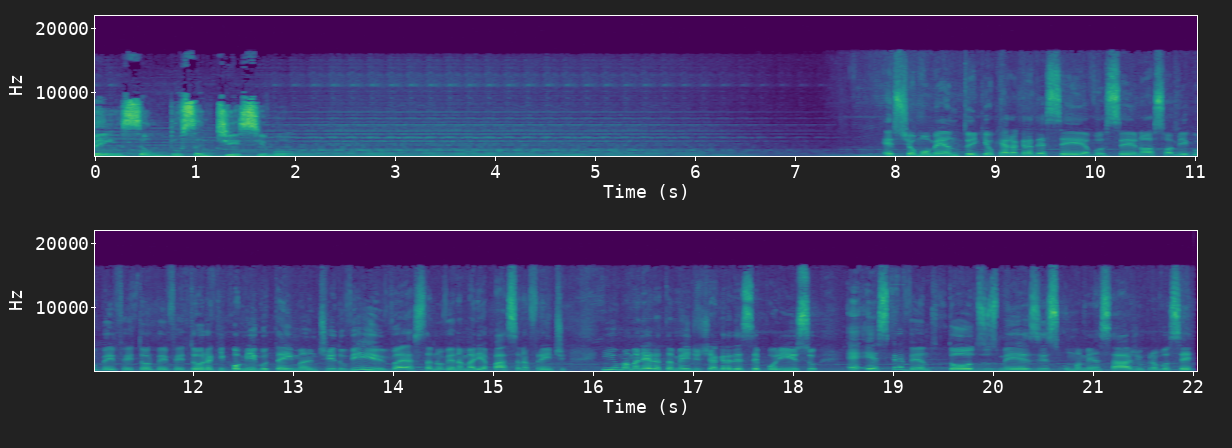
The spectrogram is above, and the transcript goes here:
Bênção do Santíssimo. Este é o momento em que eu quero agradecer a você, nosso amigo benfeitor, benfeitora, que comigo tem mantido viva esta novena Maria Passa na Frente. E uma maneira também de te agradecer por isso é escrevendo todos os meses uma mensagem para você,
